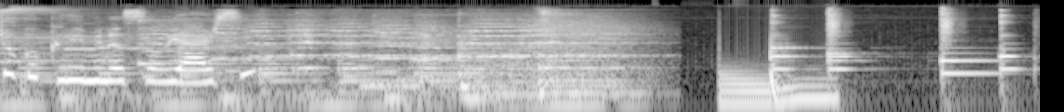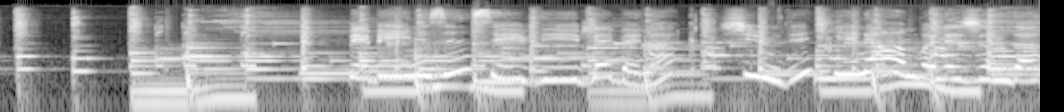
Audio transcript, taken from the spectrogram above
çoko kremi nasıl yersin? Bebeğinizin sevdiği bebelak şimdi yeni ambalajında.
